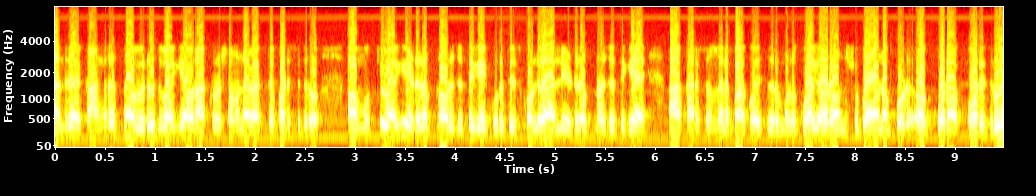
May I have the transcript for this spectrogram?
ಅಂದ್ರೆ, ಕಾಂಗ್ರೆಸ್ನ ವಿರುದ್ಧವಾಗಿ ಅವರು ಆಕ್ರೋಶವನ್ನ ವ್ಯಕ್ತಪಡಿಸಿದ್ರು. ಮುಖ್ಯವಾಗಿ ಯಡಿಯೂರಪ್ಪನವರ ಜೊತೆಗೆ ಗುರುತಿಸಿಕೊಂಡು, ಅಲ್ಲಿ ಯಡಿಯೂರಪ್ಪನವರ ಜೊತೆಗೆ, ಆ, ಕಾರ್ಯಕ್ರಮದಲ್ಲಿ ಭಾಗವಹಿಸಿದ್ರ ಮೂಲಕವಾಗಿ ಅವರ ಒಂದು ಶುಭವನ್ನು ಕೂಡ ಕೋರಿದ್ರು.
